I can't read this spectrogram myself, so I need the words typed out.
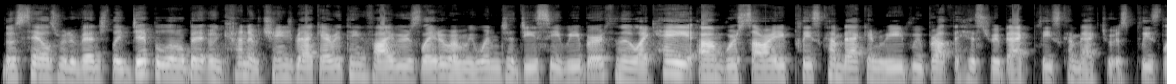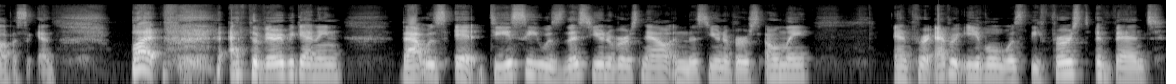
Those sales would eventually dip a little bit and kind of change back everything five years later when we went into DC Rebirth. And they're like, hey, um, we're sorry. Please come back and read. We brought the history back. Please come back to us. Please love us again. But at the very beginning, that was it. DC was this universe now and this universe only. And Forever Evil was the first event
